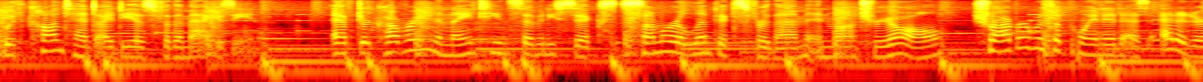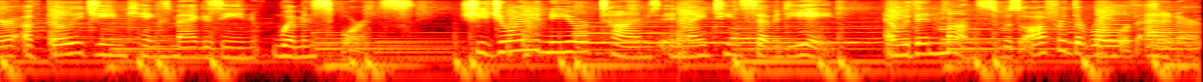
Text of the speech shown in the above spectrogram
with content ideas for the magazine. After covering the 1976 Summer Olympics for them in Montreal, Schreiber was appointed as editor of Billie Jean King's magazine Women's Sports. She joined the New York Times in 1978 and within months was offered the role of editor,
